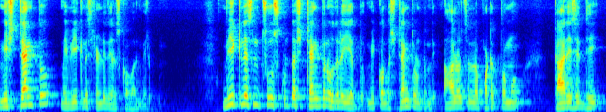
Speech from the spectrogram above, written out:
మీ స్ట్రెంగ్త్ మీ వీక్నెస్ రెండు తెలుసుకోవాలి మీరు. వీక్నెస్ని చూసుకుంటూ స్ట్రెంగ్త్ను వదిలేయద్దు. మీకు కొంత స్ట్రెంగ్త్ ఉంటుంది. ఆలోచనలో పటత్వము కార్యసిద్ధి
